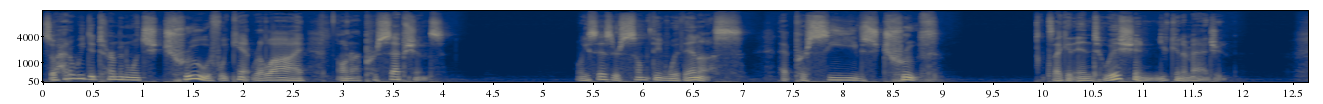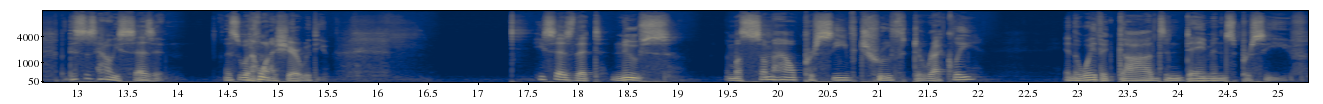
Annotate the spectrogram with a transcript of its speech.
So, how do we determine what's true if we can't rely on our perceptions? Well, he says there's something within us that perceives truth. It's like an intuition, you can imagine. This is how he says it. This is what I want to share with you. He says that nous must somehow perceive truth directly in the way the gods and daemons perceive.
